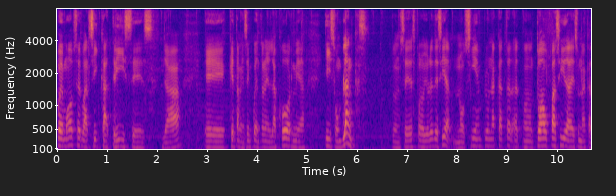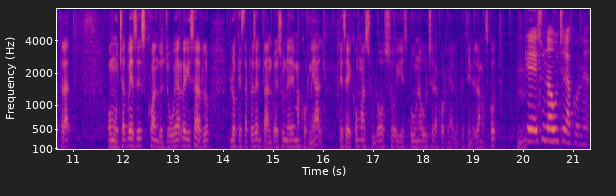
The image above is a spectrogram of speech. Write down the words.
Podemos observar cicatrices, ya, eh, que también se encuentran en la córnea y son blancas. Entonces, por yo les decía, no siempre una catarata, toda opacidad es una catarata o muchas veces cuando yo voy a revisarlo, lo que está presentando es un edema corneal, que se ve como azuloso y es por una úlcera corneal lo que tiene la mascota. ¿Mm? ¿Qué es una úlcera corneal?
